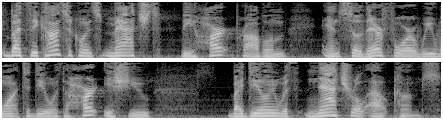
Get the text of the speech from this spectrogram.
But the consequence matched the heart problem, and so therefore we want to deal with the heart issue by dealing with natural outcomes.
